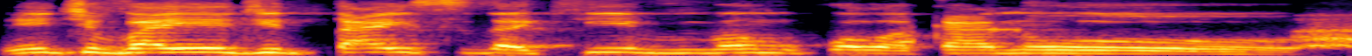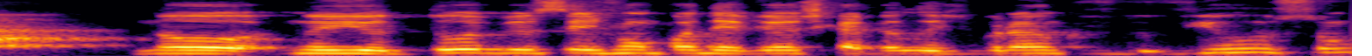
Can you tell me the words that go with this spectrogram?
a gente vai editar isso daqui, vamos colocar no, no, no YouTube, vocês vão poder ver os cabelos brancos do Wilson.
